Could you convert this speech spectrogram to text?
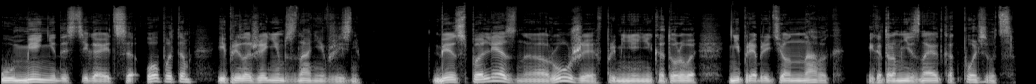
умение достигается опытом и приложением знаний в жизни. Бесполезно оружие, в применении которого не приобретен навык и которым не знают, как пользоваться.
